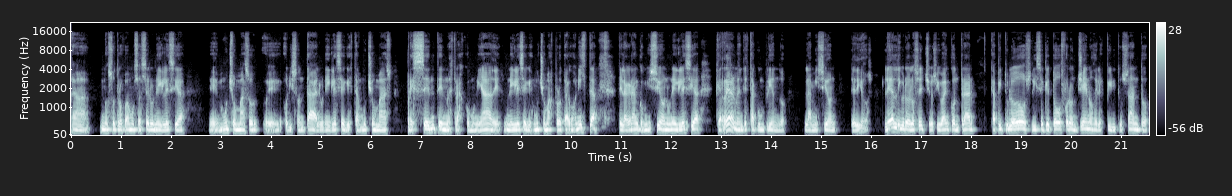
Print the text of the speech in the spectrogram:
ah, nosotros vamos a ser una iglesia eh, mucho más eh, horizontal, una iglesia que está mucho más presente en nuestras comunidades, una iglesia que es mucho más protagonista de la gran comisión, una iglesia que realmente está cumpliendo la misión de Dios. Lea el libro de los Hechos y va a encontrar capítulo 2 dice que todos fueron llenos del Espíritu Santo.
